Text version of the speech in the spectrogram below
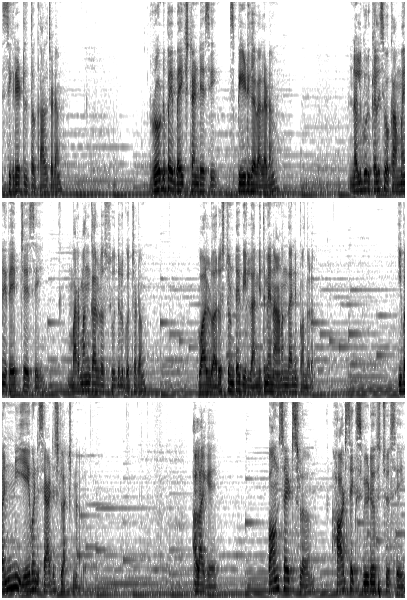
సిగరెట్లతో కాల్చడం రోడ్డుపై బైక్ స్టాండ్ వేసి స్పీడ్గా వెళ్ళడం నలుగురు కలిసి ఒక అమ్మాయిని రేప్ చేసి మర్మంగాల్లో సూదులు గుచ్చడం వాళ్ళు అరుస్తుంటే వీళ్ళు అమితమైన ఆనందాన్ని పొందడం. ఇవన్నీ ఏవంటి శాడిస్ట్ లక్షణాలు? అలాగే పౌన్ సైట్స్లో హార్డ్ సెక్స్ వీడియోస్ చూసి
